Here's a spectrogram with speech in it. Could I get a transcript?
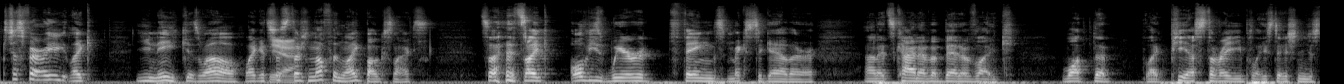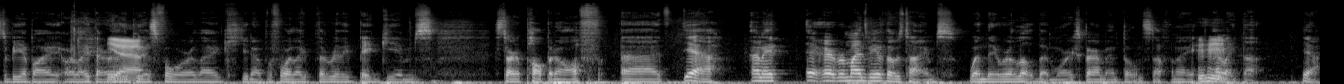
it's just very like unique as well. Like it's just there's nothing like Bugsnax. So it's like all these weird things mixed together, and it's kind of a bit of like what the like PS3, PlayStation used to be about, or like the early Yeah. PS4, like you know before like the really big games started popping off. Uh, yeah, and it, it it reminds me of those times when they were a little bit more experimental and stuff, and I, Mm-hmm. I like that. Yeah,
